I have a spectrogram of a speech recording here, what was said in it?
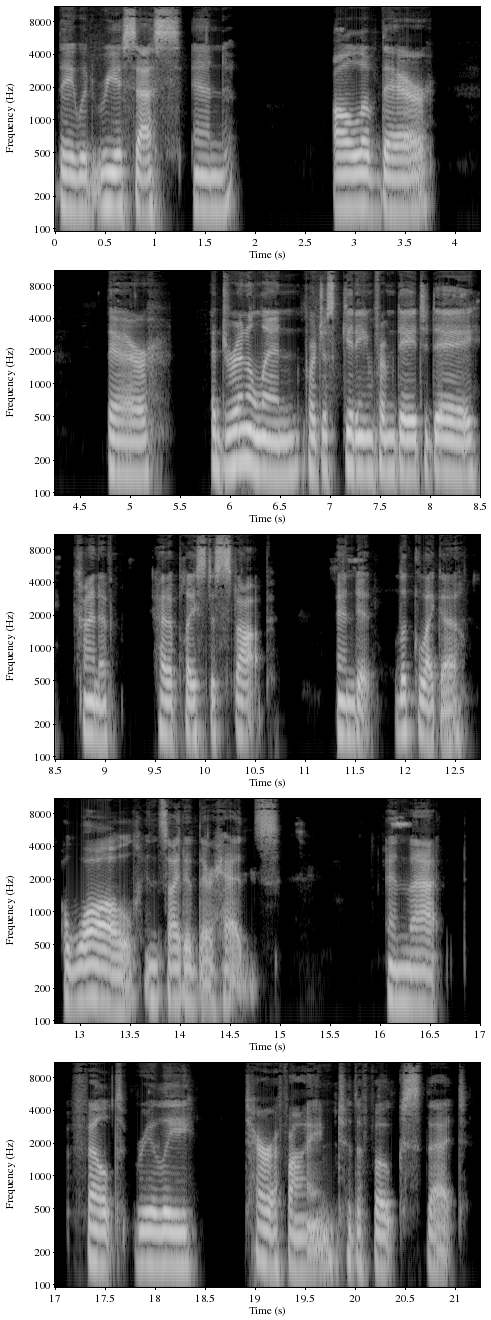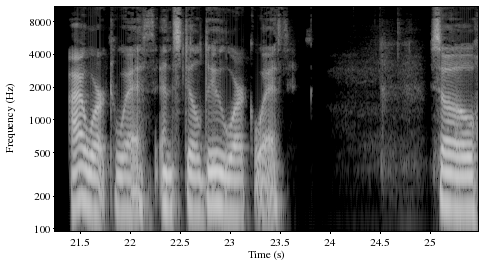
they would reassess and all of their their adrenaline for just getting from day to day kind of had a place to stop and it looked like a, a wall inside of their heads. And that felt really terrifying to the folks that I worked with and still do work with. So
